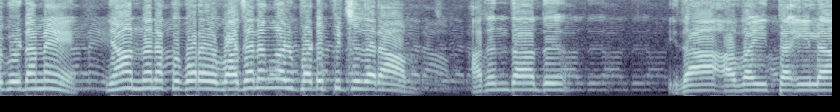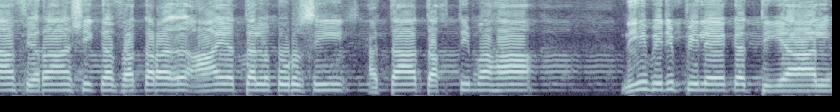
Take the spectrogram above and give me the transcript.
വിടണേ. ഞാൻ നിനക്ക് കുറെ വചനങ്ങൾ പഠിപ്പിച്ചു തരാം. അതെന്താ അത് ഇതാ അവൈത ഇല ഫിറാഷിക ഫഖറ ആയത്തൽ കുർസി അത്താ തഖ്തിമഹ. നീ വിരിപ്പിലേക്കെത്തിയാൽ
